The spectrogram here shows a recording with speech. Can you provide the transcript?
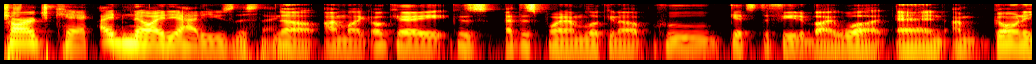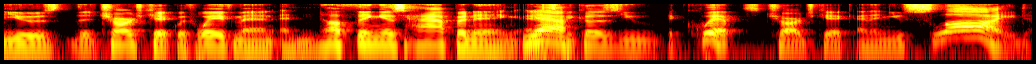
Charge kick. I had no idea how to use this thing. No, I'm like, okay, because at this point I'm looking up who gets defeated by what, and I'm going to use the charge kick with Wave Man, and nothing is happening. And Yeah. it's because you equipped charge kick and then you slide.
